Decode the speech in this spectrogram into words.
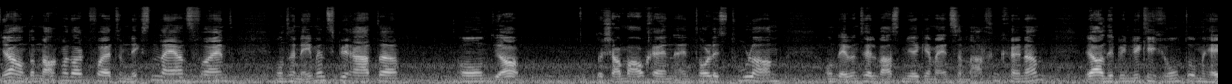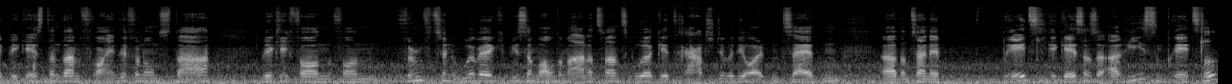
Ja, und am Nachmittag fahre ich zum nächsten Lions-Freund, Unternehmensberater. Und ja, da schauen wir auch ein, ein tolles Tool an und eventuell was wir gemeinsam machen können. Ja, und ich bin wirklich rundum happy. Gestern dann Freunde von uns da, wirklich von, von 15 Uhr weg bis am Abend um 21 Uhr getratscht über die alten Zeiten. Äh, dann so eine Brezel gegessen, also eine Riesenbrezel,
